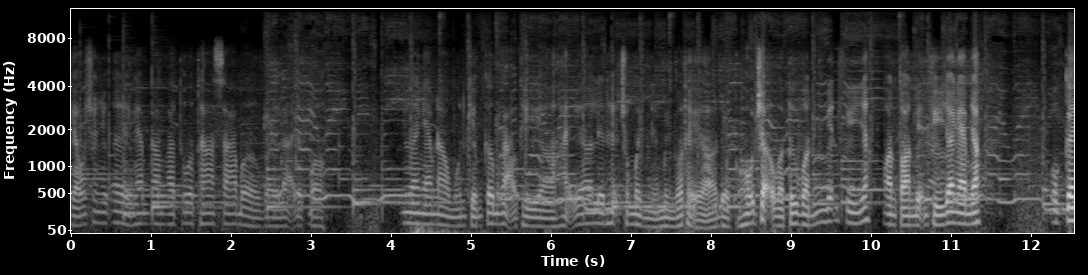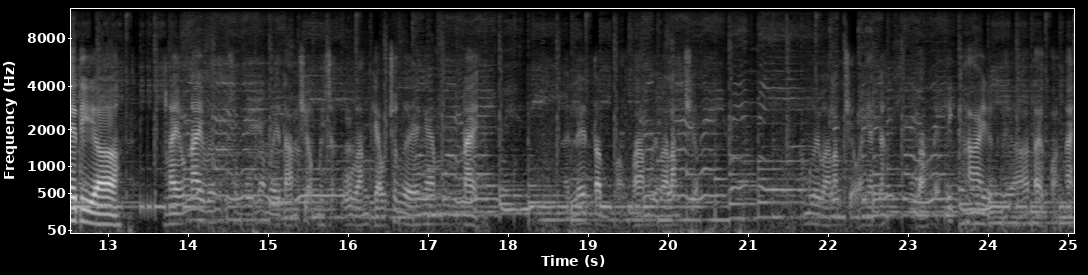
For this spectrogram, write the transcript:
kéo cho những anh em đang à, thua tha xa bờ về lại được bờ. Như anh em nào muốn kiếm cơm gạo thì à, hãy liên hệ cho mình để mình có thể được hỗ trợ và tư vấn miễn phí nhé Hoàn toàn miễn phí cho anh em nhé Ok thì ngày hôm nay với một số vốn là 18 triệu mình sẽ cố gắng kéo cho người anh em này lên tầm khoảng 30 35 triệu. 30 35 triệu anh em nhé vâng để x2 được cái uh, tài khoản này.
